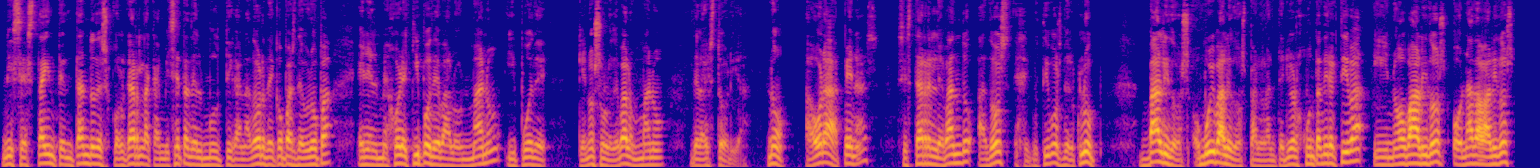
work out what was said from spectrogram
ni se está intentando descolgar la camiseta del multiganador de Copas de Europa en el mejor equipo de balonmano, y puede que no solo de balonmano, de la historia. No, ahora apenas se está relevando a dos ejecutivos del club, válidos o muy válidos para la anterior junta directiva y no válidos o nada válidos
